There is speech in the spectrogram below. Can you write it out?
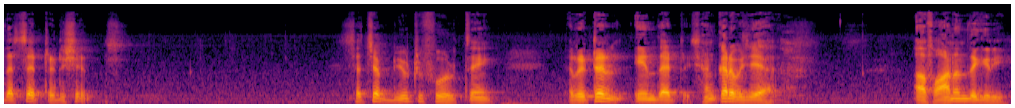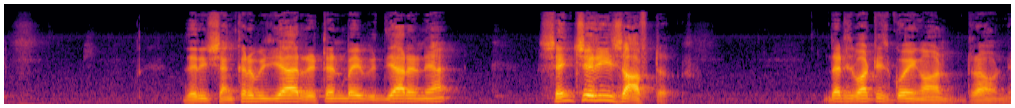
That's a tradition. Such a beautiful thing written in that Shankara Vijaya of Anandagiri. There is Shankara Vijaya written by Vidyaranya centuries after. That is what is going on around.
